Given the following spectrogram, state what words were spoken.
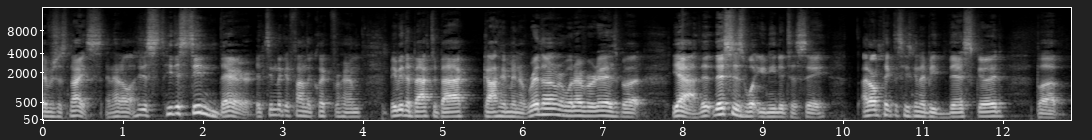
it was just nice, and a, he just he just seemed there. It seemed like it finally clicked for him. Maybe the back to back got him in a rhythm or whatever it is, but yeah, th- this is what you needed to see. I don't think this he's going to be this good, but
